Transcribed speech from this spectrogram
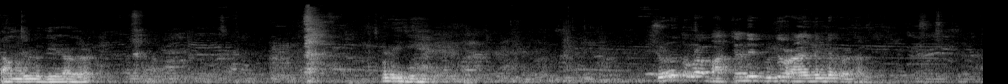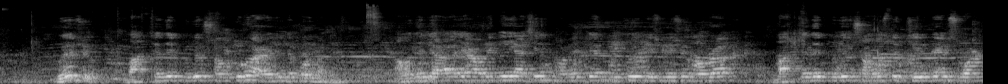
তাম্বুল দিয়ে দাও এবার। এই যে। শোনো তোমরা বাচ্চাদের পুজোর আয়োজনটা করে থাকো বুঝেছো বাচ্চাদের পুজোর সম্পূর্ণ আয়োজনটা করে থাকো আমাদের যারা যারা অনেকেই আছেন ভলেন্টিয়ার পুজো এসে এসে তোমরা বাচ্চাদের পুজোর সমস্ত children's word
